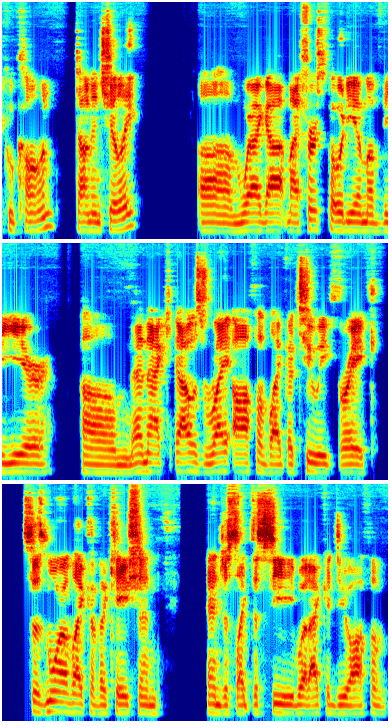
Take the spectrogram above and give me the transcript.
Pucón down in Chile, um, where I got my first podium of the year. Um, and that that was right off of like a two week break. So it was more of like a vacation and just like to see what I could do off of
